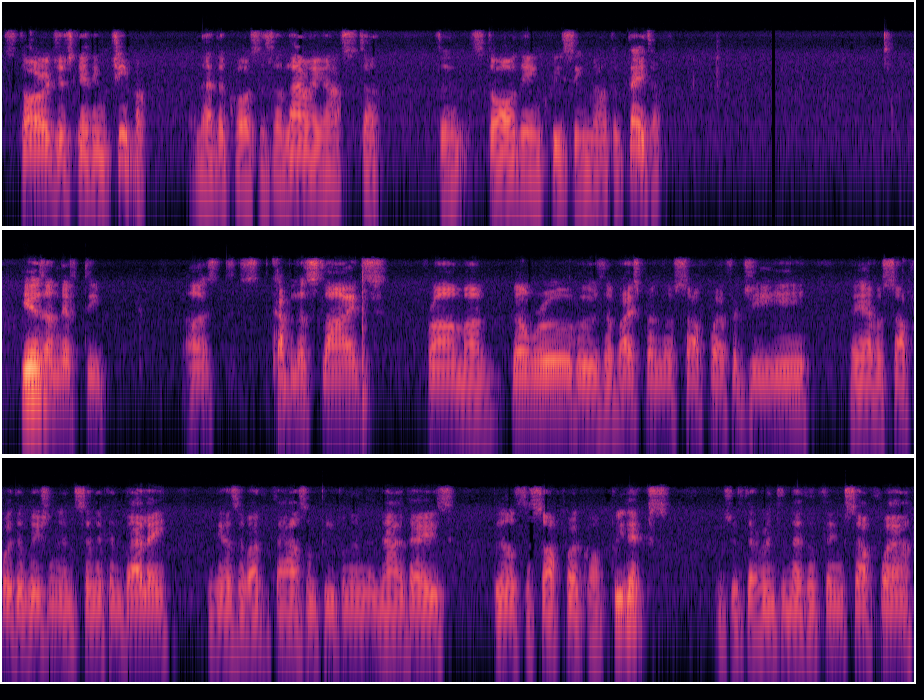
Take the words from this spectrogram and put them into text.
Storage is getting cheaper. And that, of course, is allowing us to, to store the increasing amount of data. Here's a nifty uh, couple of slides from uh, Bill Ruh, who's the Vice President of Software for GE. They have a software division in Silicon Valley. I think about a thousand people in it nowadays. Builds the software called Predix, which is their Internet of Things software.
